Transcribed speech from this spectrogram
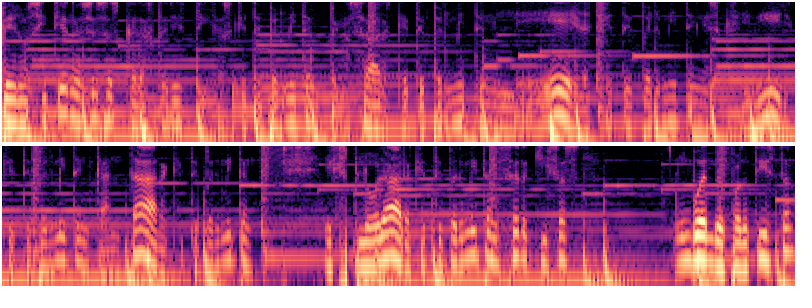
Pero si tienes esas características que te permiten pensar, que te permiten leer, que te permiten escribir, que te permiten cantar, que te permiten explorar, que te permiten ser quizás un buen deportista,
